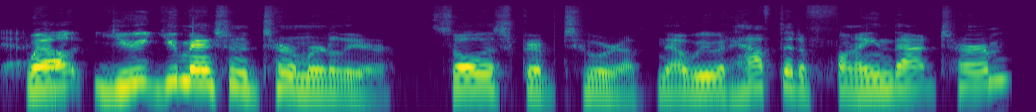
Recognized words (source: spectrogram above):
yeah. Well, you you mentioned a term earlier, sola scriptura. Now we would have to define that term,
